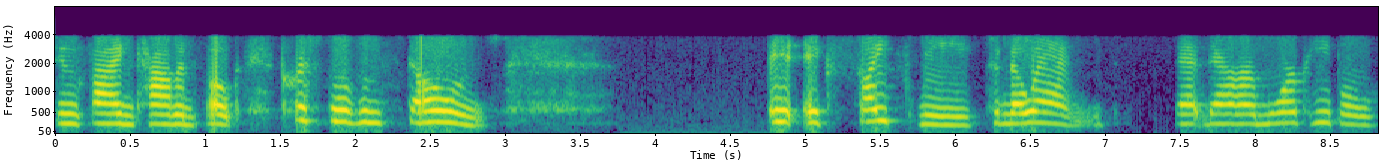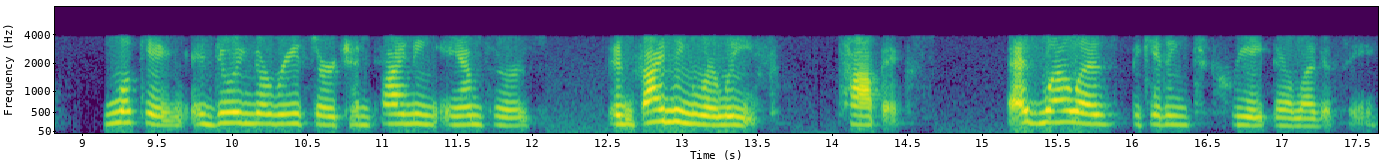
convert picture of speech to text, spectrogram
to find common folk, crystals and stones. It excites me to no end that there are more people looking and doing their research and finding answers and finding relief topics, as well as beginning to create their legacy.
